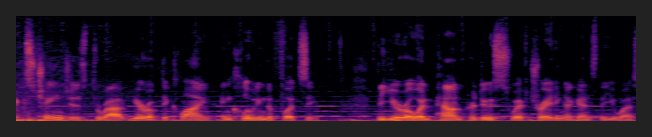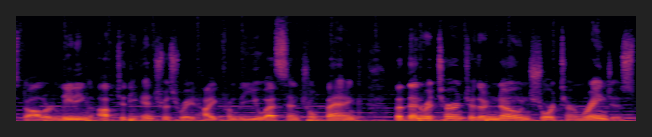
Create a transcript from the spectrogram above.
exchanges throughout Europe declined, including the FTSE. The euro and pound produced swift trading against the US dollar, leading up to the interest rate hike from the US central bank, but then returned to their known short term ranges.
